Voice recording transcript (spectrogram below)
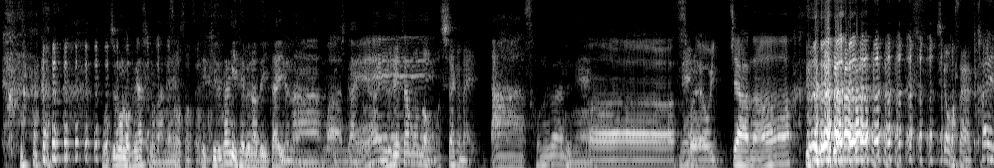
持ち物を増やすのがねそうそうそう、できる限り手ぶらでいたいよな。まあね行きたいな。えー濡れたものを持ちたくない。ああ、それはあるね。あー、ねそれを言っちゃうな しかもさ、帰っ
